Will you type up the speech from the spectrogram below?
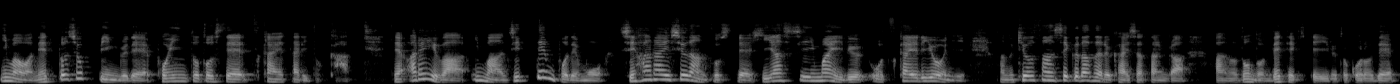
今はネットショッピングでポイントとして使えたりとかであるいは今実店舗でも支払い手段として冷やしマイルを使えるようにあの協賛してくださる会社さんがあのどんどん出てきているところで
